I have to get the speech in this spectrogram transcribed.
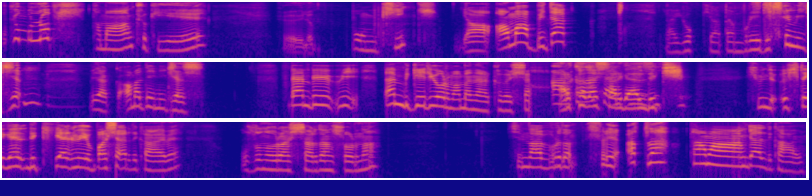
bakın bu lops. Tamam çok iyi. Şöyle bombing. Ya ama bir dakika. Ya yok ya ben buraya geçemeyeceğim. Bir dakika ama deneyeceğiz. Ben bir, bir ben bir geliyorum hemen arkadaşlar. Arkadaşlar, Arkadaşlar, geldik. Şimdi üste geldik. Gelmeyi başardık abi. Uzun uğraşlardan sonra. Şimdi abi buradan şuraya atla. Tamam geldik abi.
